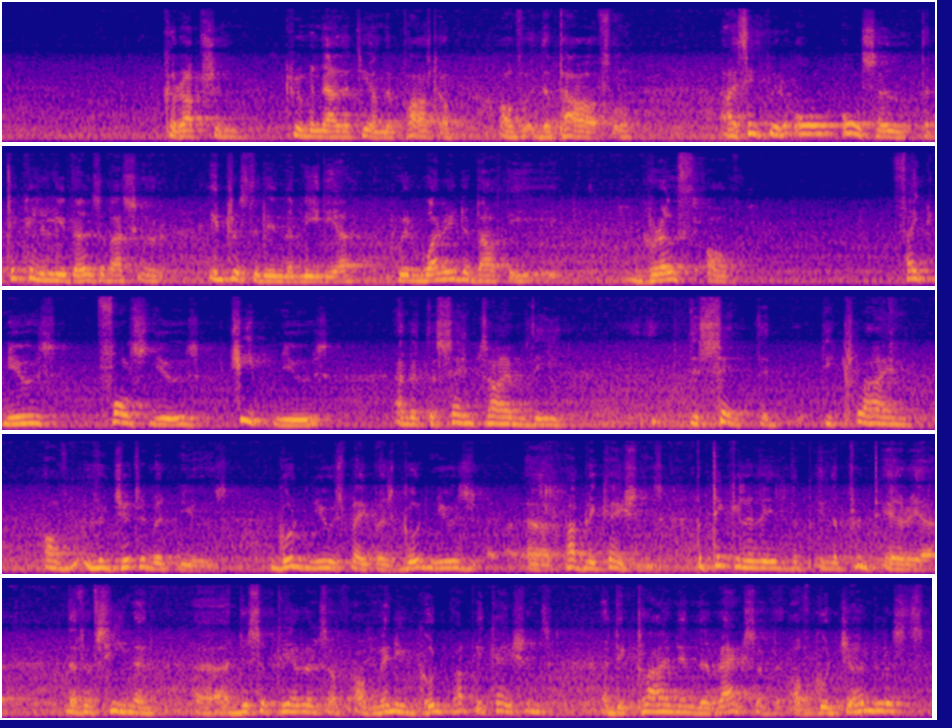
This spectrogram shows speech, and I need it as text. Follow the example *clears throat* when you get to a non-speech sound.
corruption, criminality on the part of, of the powerful. I think we're all also, particularly those of us who are interested in the media, we're worried about the growth of fake news, false news, cheap news, and at the same time the descent, the decline of legitimate news, good newspapers, good news uh, publications, particularly in the, in the, print area, that have seen a, a disappearance of, of, many good publications, a decline in the ranks of, of good journalists,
